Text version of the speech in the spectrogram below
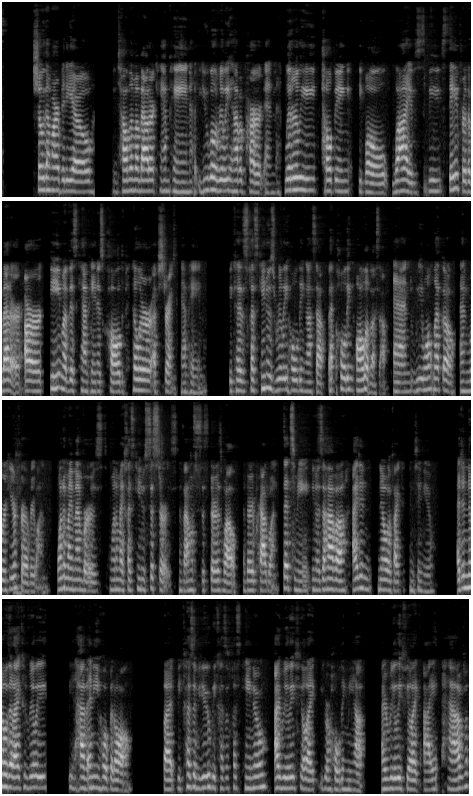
show them our video, tell them about our campaign, you will really have a part in literally helping people lives be saved for the better. Our theme of this campaign is called Pillar of Strength campaign because Chazkenu is really holding us up, holding all of us up, and we won't let go. And we're here for everyone. One of my members, one of my Chazkenu sisters, because I'm a sister as well, a very proud one, said to me, You know, Zahava, I didn't know if I could continue. I didn't know that I could really have any hope at all. But because of you, because of Chazkenu, I really feel like you're holding me up. I really feel like I have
